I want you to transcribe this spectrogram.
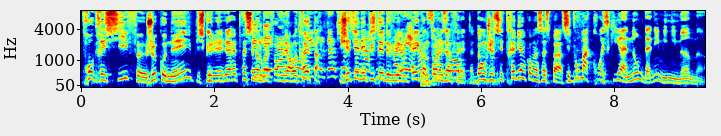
progressif, euh, je connais, puisque les, les précédentes réformes pas de la répondu retraite, à quelqu'un qui est j'étais député de l'UMP quand on les a 25 ans. faites. Donc je sais très bien comment ça se passe. Et pour Macron, est-ce qu'il y a un nombre d'années minimum?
